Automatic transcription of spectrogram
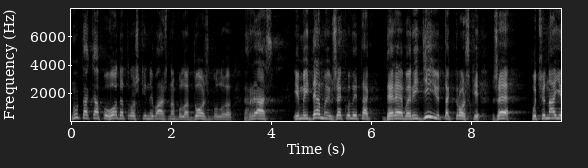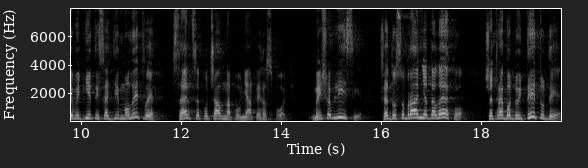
Ну, така погода трошки неважна була, дощ було, грязь. І ми йдемо, і вже коли так дерева рідіють, так трошки, вже починає виднітися дім молитви, серце почав наповняти Господь. Ми ще в лісі, ще до собрання далеко, ще треба дойти туди,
